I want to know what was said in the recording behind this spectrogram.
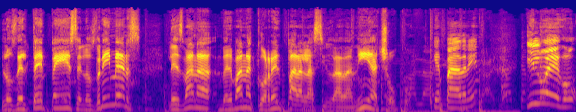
los del TPS, los Dreamers, les van a, les van a correr para la ciudadanía, Choco. Qué padre. Y luego,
